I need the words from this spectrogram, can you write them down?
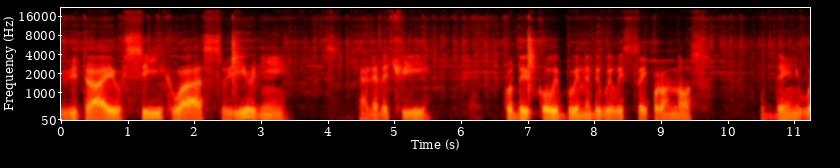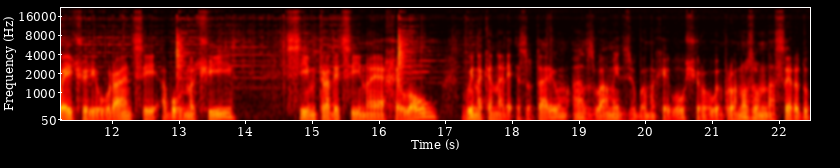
Вітаю всіх вас, вірні глядачі. Коли, коли б ви не дивились цей прогноз у день, ввечері, вранці або вночі, всім традиційне hello. Ви на каналі Езотаріум, а з вами Дзюба Михайло з черговим прогнозом на середу,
